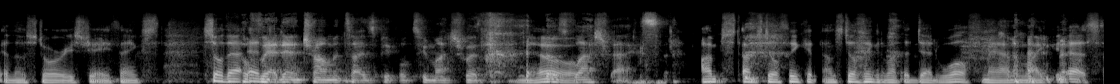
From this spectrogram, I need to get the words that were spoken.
in those stories, Jay. Thanks. So that hopefully and, I didn't traumatize people too much with no. those flashbacks. I'm I'm still thinking I'm still thinking about the dead wolf, man. I'm like, yes.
